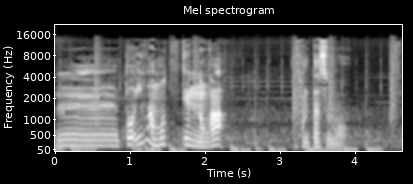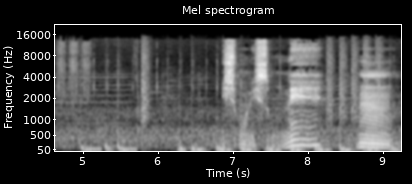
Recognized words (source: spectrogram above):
うーんと、今持ってんのが、ファンタズモ。石森っすもんね。うん。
